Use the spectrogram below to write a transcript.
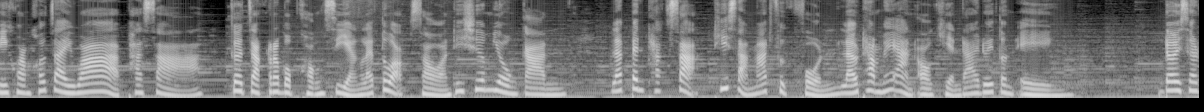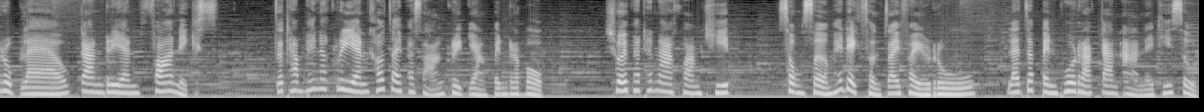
มีความเข้าใจว่าภาษา เกิดจากระบบของเสียงและตัวอักษรที่เชื่อมโยงกัน และเป็นทักษะที่สามารถฝึกฝนแล้วทำให้อ่านออกเขียนได้ด้วยตนเอง โดยสรุปแล้วการเรียน Phonics จะทำให้นักเรียนเข้าใจภาษาอังกฤษอย่างเป็นระบบ ช่วยพัฒนาความคิด ส่งเสริมให้เด็กสนใจใฝ่รู้ และจะเป็นผู้รักการอ่านในที่สุด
